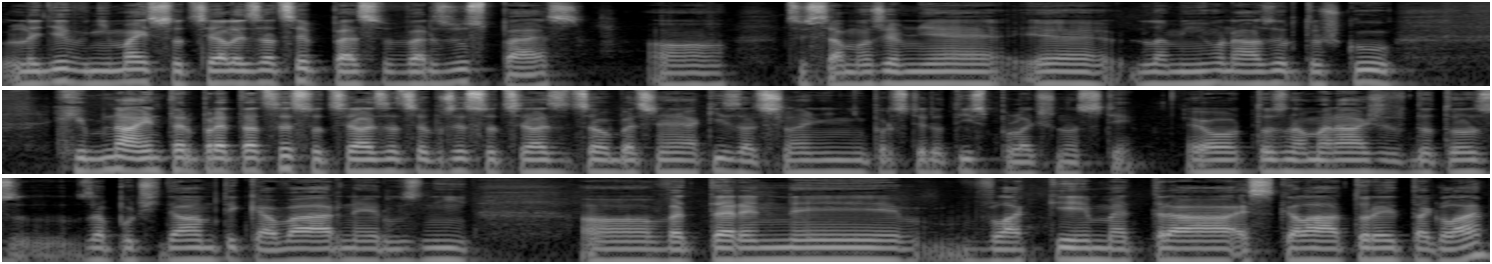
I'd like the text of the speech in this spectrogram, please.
lidi vnímají socializaci pes versus pes, o, což samozřejmě je dle mýho názoru trošku chybná interpretace socializace, protože socializace obecně je nějaký začlenění prostě do té společnosti. Jo, to znamená, že do toho započítám ty kavárny, různý veteriny, vlaky, metra, eskalátory, takhle.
